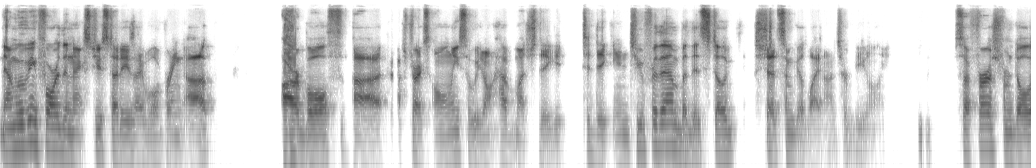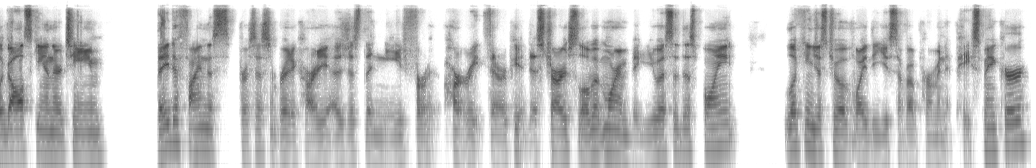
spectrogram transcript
Now, moving forward, the next two studies I will bring up are both uh, abstracts only, so we don't have much to dig, to dig into for them, but it still shed some good light on terbutaline. So first, from Doligalski and their team, they define this persistent bradycardia as just the need for heart rate therapy at discharge. It's a little bit more ambiguous at this point, looking just to avoid the use of a permanent pacemaker.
